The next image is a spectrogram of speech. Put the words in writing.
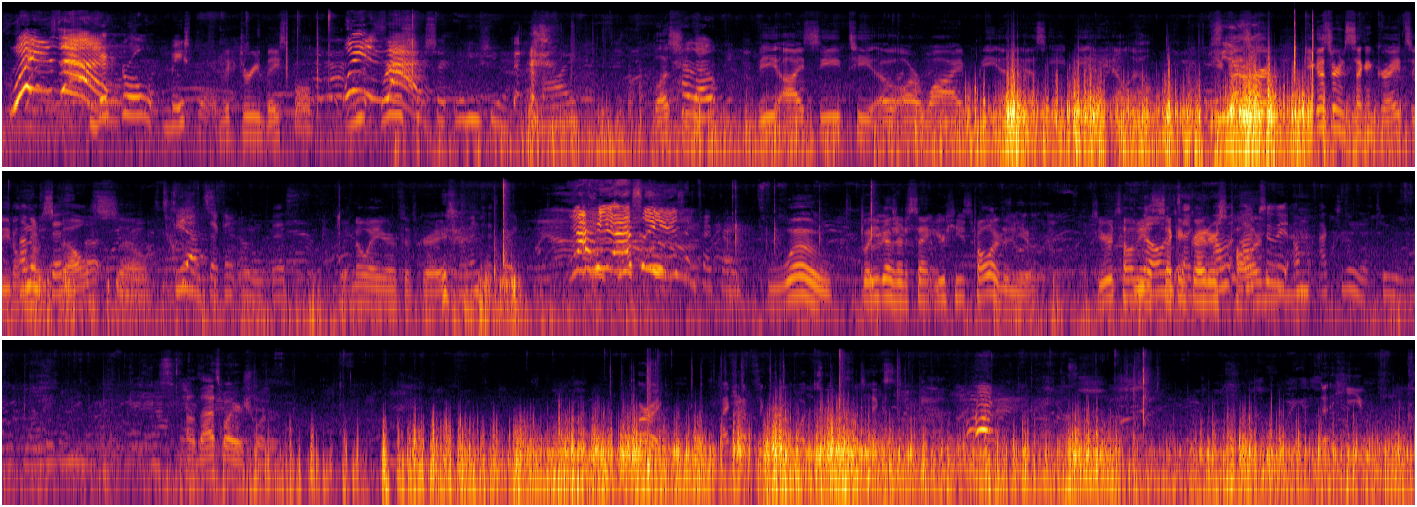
What is that? Victral baseball. Victory Baseball? What is that? does it say, what do you see that? Bless you. Hello. V I C T O R Y B A S E B A L L. You guys are you guys are in second grade, so you don't know how to spell. So He's in second, I'm in fifth. There's no way you're in fifth grade. I'm in fifth grade. Yeah, he actually is in fifth grade. Whoa! But you guys are the same. You're, he's taller than you. So you're telling me No, a I'm second sec- grader's I'm taller actually, than you? I'm actually a two years younger than you. Oh, that's why you're shorter. All right, I gotta figure out what Connor texted me. That he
